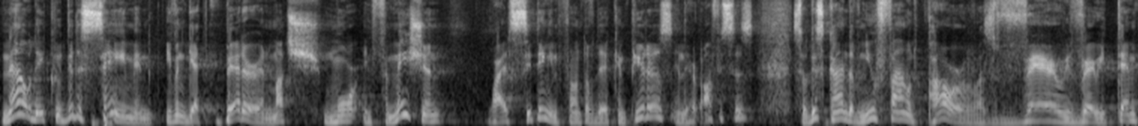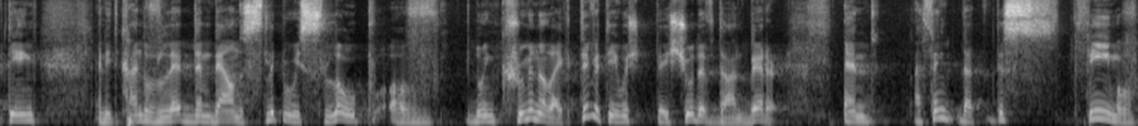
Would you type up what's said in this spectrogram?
now they could do the same and even get better and much more information while sitting in front of their computers in their offices. So, this kind of newfound power was very, very tempting, and it kind of led them down the slippery slope of doing criminal activity, which they should have done better. And I think that this theme of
